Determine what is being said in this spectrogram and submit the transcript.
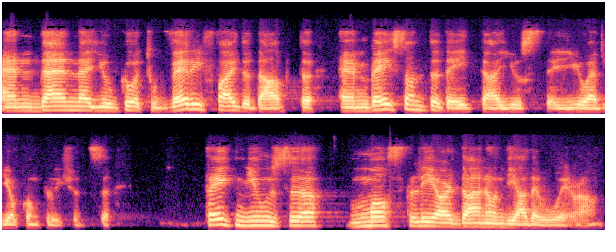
And then you go to verify the doubt. And based on the data, you, you have your conclusions. Fake news uh, mostly are done on the other way around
